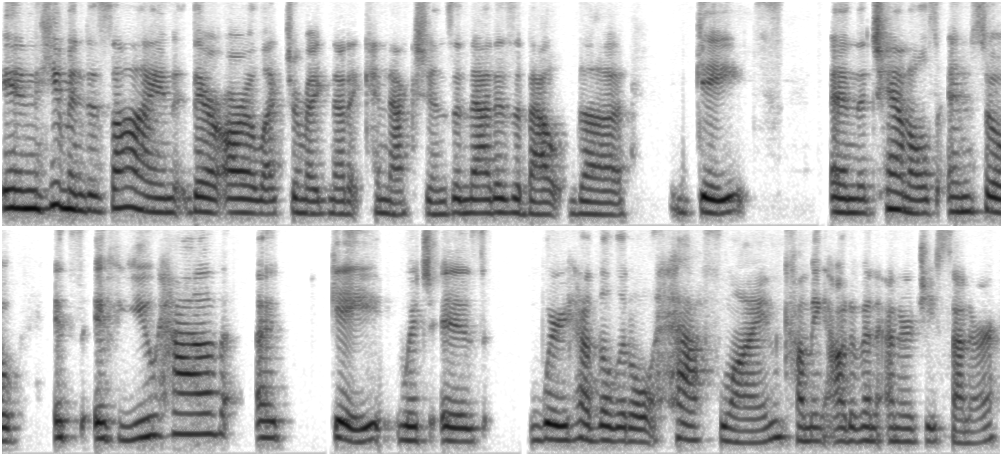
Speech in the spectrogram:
In human design, there are electromagnetic connections, and that is about the gates and the channels. And so it's if you have a gate, which is where you have the little half line coming out of an energy center,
